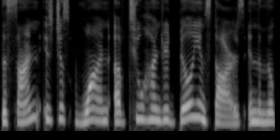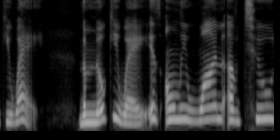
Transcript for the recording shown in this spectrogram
The Sun is just one of 200 billion stars in the Milky Way. The Milky Way is only one of 2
